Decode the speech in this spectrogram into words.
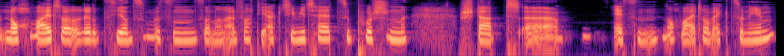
noch weiter reduzieren zu müssen, sondern einfach die Aktivität zu pushen, statt äh, Essen noch weiter wegzunehmen.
